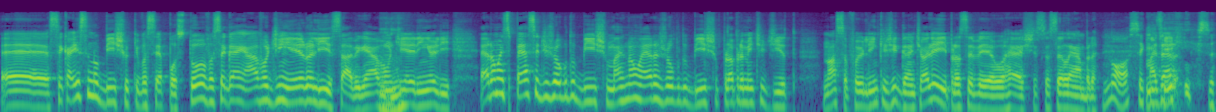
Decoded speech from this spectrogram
É, se caísse no bicho que você apostou, você ganhava o dinheiro ali, sabe? Ganhava uhum. um dinheirinho ali. Era uma espécie de jogo do bicho, mas não era jogo do bicho propriamente dito. Nossa, foi o link gigante. Olha aí pra você ver o hash, se você lembra. Nossa, que, Mas que era... é isso?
